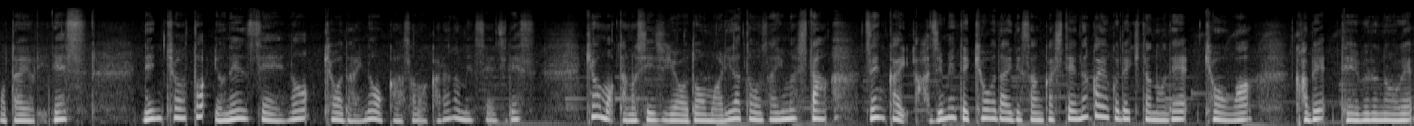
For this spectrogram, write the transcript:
お便りです。年長と4年生の兄弟のお母様からのメッセージです。今日も楽しい授業どうもありがとうございました。前回初めて兄弟で参加して仲良くできたので今日は壁テーブルの上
